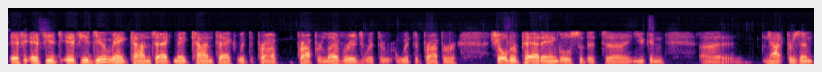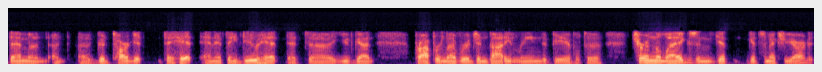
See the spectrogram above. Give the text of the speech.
if if you if you do make contact, make contact with the prop, proper leverage, with the with the proper shoulder pad angle, so that uh, you can uh, not present them a, a, a, good target to hit. And if they do hit, that uh, you've got proper leverage and body lean to be able to churn the legs and get get some extra yardage.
